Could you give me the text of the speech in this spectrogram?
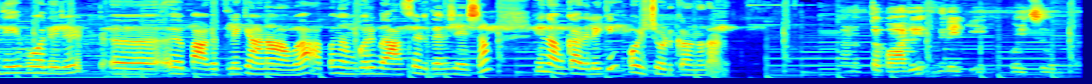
ഇതേപോലൊരു പാകത്തിലേക്കാണ് ആവുക. അപ്പം നമുക്കൊരു ഗ്ലാസ് എടുത്തതിന് ശേഷം ഇത് നമുക്ക് അതിലേക്ക് ഒഴിച്ചു കൊടുക്കാവുന്നതാണ്. തണുത്ത പാൽ ഇതിലേക്ക് ഒഴിച്ച് കൊടുക്കുക.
